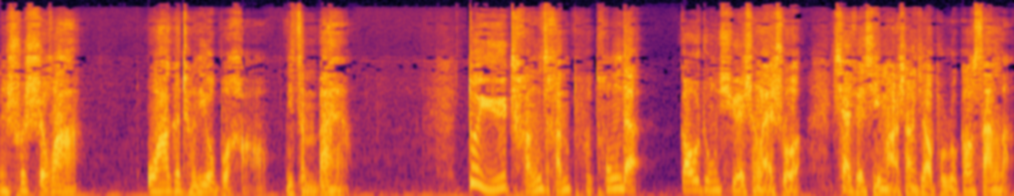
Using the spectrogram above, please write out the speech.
那说实话，五阿哥成绩又不好，你怎么办呀？对于成绩很普通的高中学生来说，下学期马上就要步入高三了。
